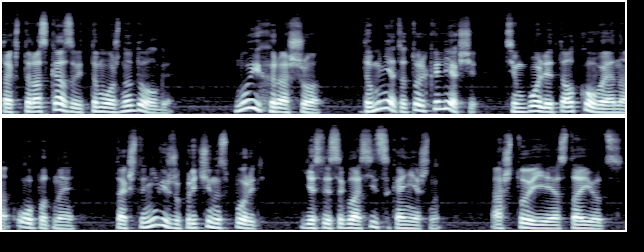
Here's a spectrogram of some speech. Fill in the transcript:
Так что рассказывать-то можно долго. Ну и хорошо. Да мне-то только легче. Тем более толковая она, опытная. Так что не вижу причины спорить, если согласится, конечно. А что ей остается?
